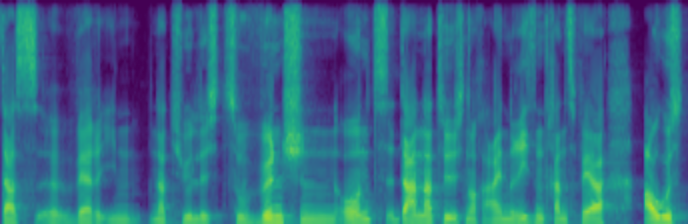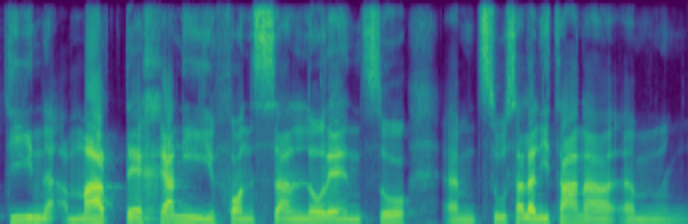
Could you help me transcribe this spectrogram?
das äh, wäre ihm natürlich zu wünschen. Und dann natürlich noch ein Riesentransfer. Augustin Martejani von San Lorenzo ähm, zu Salernitana ähm,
